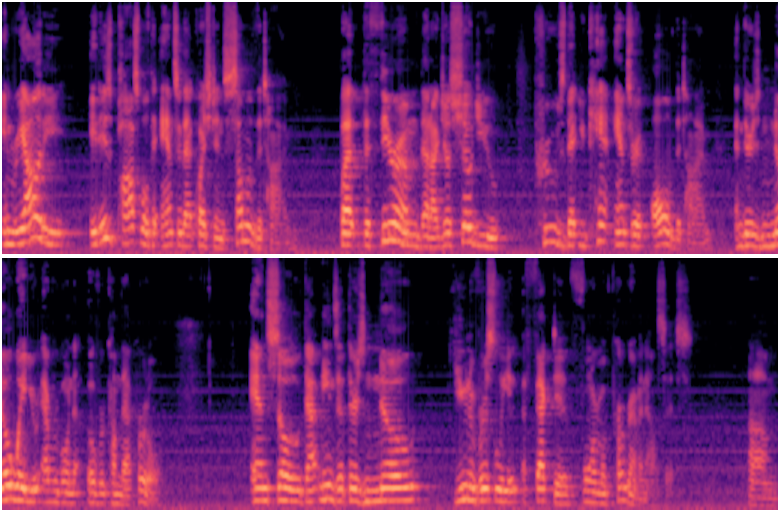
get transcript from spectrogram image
in reality, it is possible to answer that question some of the time, but the theorem that I just showed you proves that you can't answer it all of the time, and there's no way you're ever going to overcome that hurdle. And so that means that there's no universally effective form of program analysis. Um,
